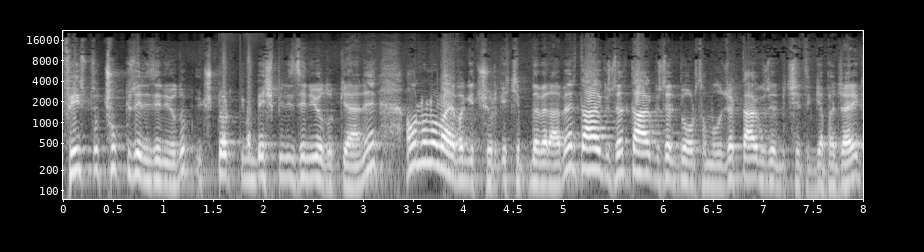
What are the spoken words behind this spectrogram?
Facebook çok güzel izleniyorduk. 3-4 bin 5 bin izleniyorduk yani. Ama non olay'a geçiyoruz ekiple beraber. Daha güzel daha güzel bir ortam olacak. Daha güzel bir chatting yapacağız.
